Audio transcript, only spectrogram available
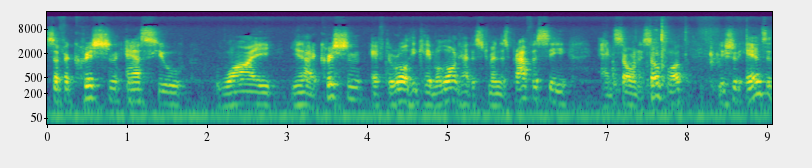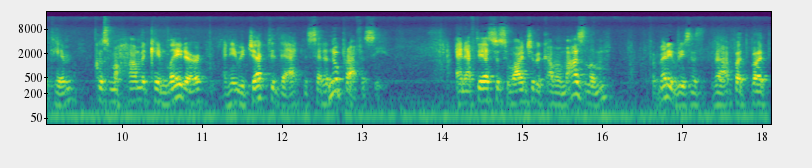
So if a Christian asks you why you're not a Christian, after all, he came along, had this tremendous prophecy, and so on and so forth, you should answer to him because Muhammad came later and he rejected that and said a new prophecy. And after he asked us, why don't you become a Muslim? For many reasons, but but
